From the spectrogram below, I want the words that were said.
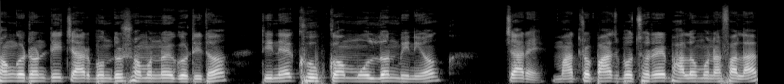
সংগঠনটি চার বন্ধুর সমন্বয়ে গঠিত, তিনে খুব কম মূলধন বিনিয়োগ, চারে মাত্র পাঁচ বছরের ভালো মুনাফা লাভ,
